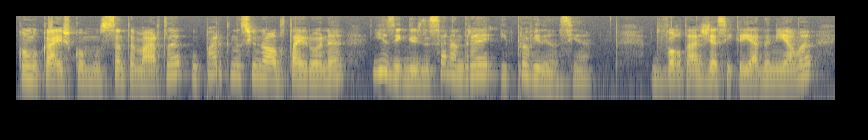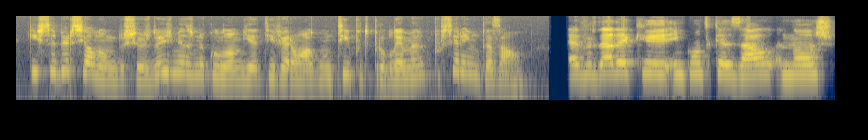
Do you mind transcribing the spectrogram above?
com locais como Santa Marta, o Parque Nacional de Tayrona e as ilhas de San André e Providência. De volta à Jéssica e à Daniela, quis saber se ao longo dos seus dois meses na Colômbia tiveram algum tipo de problema por serem um casal. A verdade é que, enquanto casal, nós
